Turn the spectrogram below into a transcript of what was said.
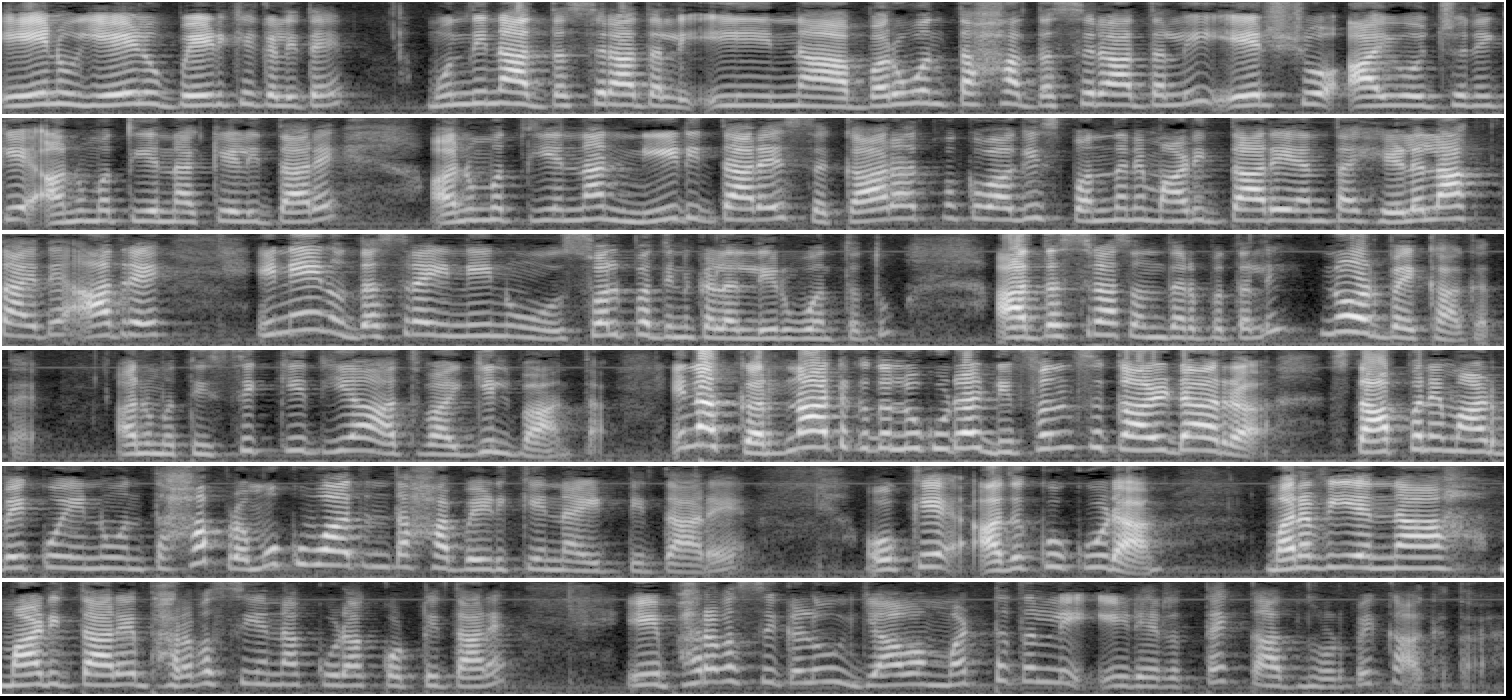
ಏನು ಏಳು ಬೇಡಿಕೆಗಳಿದೆ ಮುಂದಿನ ದಸರಾದಲ್ಲಿ, ಇನ್ನ ಬರುವಂತಹ ದಸರಾದಲ್ಲಿ ಏರ್ ಶೋ ಆಯೋಜನೆಗೆ ಅನುಮತಿಯನ್ನ ಕೇಳಿದ್ದಾರೆ. ಅನುಮತಿಯನ್ನ ನೀಡಿದ್ದಾರೆ, ಸಕಾರಾತ್ಮಕವಾಗಿ ಸ್ಪಂದನೆ ಮಾಡಿದ್ದಾರೆ ಅಂತ ಹೇಳಲಾಗ್ತಾ ಇದೆ. ಆದ್ರೆ ಇನ್ನೇನು, ದಸರಾ ಇನ್ನೇನು ಸ್ವಲ್ಪ ದಿನಗಳಲ್ಲಿರುವಂಥದ್ದು. ಆ ದಸರಾ ಸಂದರ್ಭದಲ್ಲಿ ನೋಡ್ಬೇಕಾಗತ್ತೆ. ಅನುಮತಿ ಸಿಕ್ಕಿದೆಯಾ ಅಥವಾ ಇಲ್ವಾ ಅಂತ. ಇನ್ನ ಕರ್ನಾಟಕದಲ್ಲೂ ಕೂಡ ಡಿಫೆನ್ಸ್ ಕಾರಿಡಾರ್ ಸ್ಥಾಪನೆ ಮಾಡಬೇಕು ಎನ್ನುವಂತಹ ಪ್ರಮುಖವಾದಂತಹ ಬೇಡಿಕೆಯನ್ನ ಇಟ್ಟಿದ್ದಾರೆ. ಓಕೆ, ಅದಕ್ಕೂ ಕೂಡ ಮನವಿಯನ್ನ ಮಾಡಿದ್ದಾರೆ, ಭರವಸೆಯನ್ನ ಕೂಡ ಕೊಟ್ಟಿದ್ದಾರೆ. ಈ ಭರವಸೆಗಳು ಯಾವ ಮಟ್ಟದಲ್ಲಿ ಈಡೇರುತ್ತೆ ಕಾದ್ ನೋಡ್ಬೇಕಾಗುತ್ತೆ.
